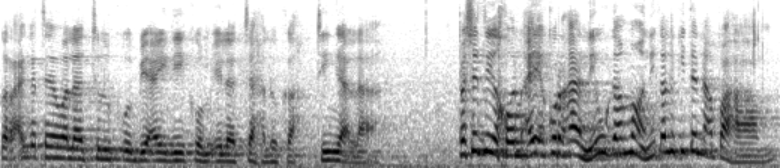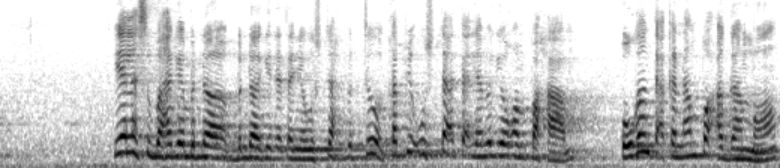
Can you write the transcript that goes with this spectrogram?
Quran kata wala tulku bi aidikum ila tahlukah. Tinggallah. Pasal dia khon ayat Quran ni agama ni kalau kita nak faham ialah sebahagian benda benda kita tanya ustaz betul? Tapi ustaz tak boleh bagi orang faham. Orang tak akan nampak agama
